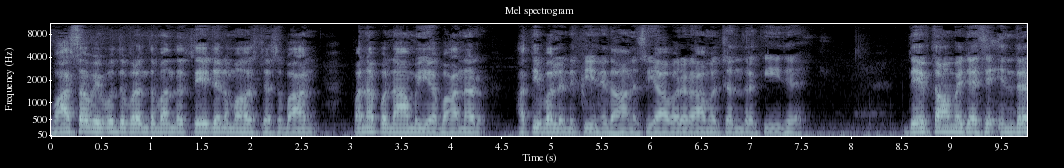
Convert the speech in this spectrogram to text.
वासव विबुद्ध वृंदबंद तेजन महस जसबान, पनप नाम यह बानर, अतिबल नीति निधान सियावर, रामचंद्र की जय। देवताओं में जैसे इंद्र,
